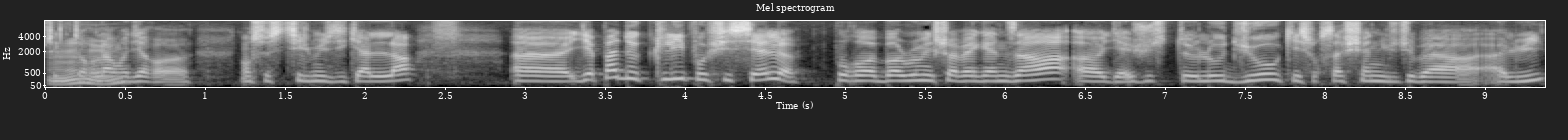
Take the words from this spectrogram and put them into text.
secteur-là, Mhm. on va dire, euh, dans ce style musical-là. Euh, Il n'y a pas de clip officiel pour euh, Ballroom Extravaganza. Euh, Il y a juste l'audio qui est sur sa chaîne YouTube à, à lui.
